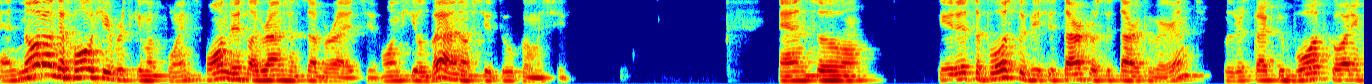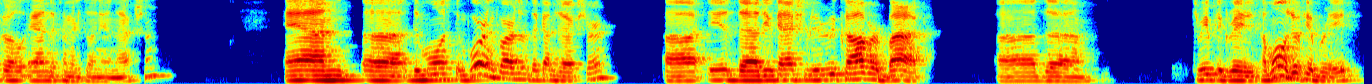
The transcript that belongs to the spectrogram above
and not on the whole Hilbert scheme of points, on this Lagrangian subvariety, on Hilbert of C2, comma C. And so it is supposed to be C star cross C star equivariant with respect to both conical and the Hamiltonian action. And uh, the most important part of the conjecture uh, is that you can actually recover back uh, the triply graded homology of your braid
